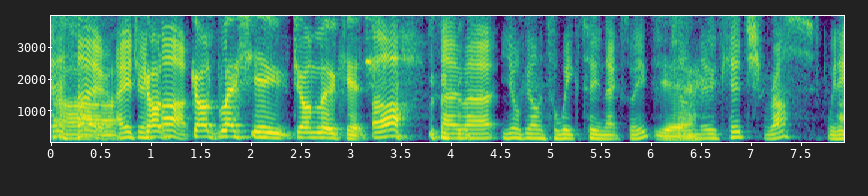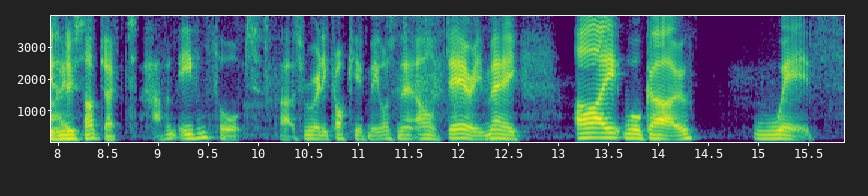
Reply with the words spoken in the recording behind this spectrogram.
Okay, so Ah, Adrian God, Clark. God bless you, John Lukic. Oh, So uh, you'll be on to week two next week. Yeah. John Lukic, Russ. We need a I- new subject. haven't even thought. That's really cocky of me, wasn't it? Oh, dearie me. I will go with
